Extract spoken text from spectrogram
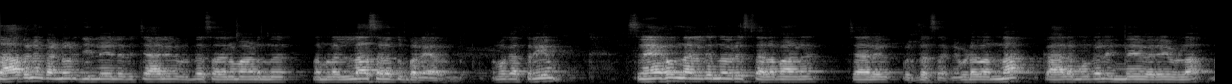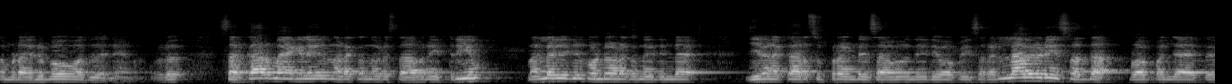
സ്ഥാപനം കണ്ണൂർ ജില്ലയിൽ ഒരു ചാലിൽ വൃദ്ധസാധനമാണെന്ന് നമ്മൾ എല്ലാ സ്ഥലത്തും പറയാറുണ്ട്. നമുക്ക് അത്രയും സ്നേഹം നൽകുന്ന ഒരു സ്ഥലമാണ് ചാലിൽ വൃദ്ധസദനം ഇവിടെ വന്ന കാലം മുതൽ ഇന്നേ വരെയുള്ള നമ്മുടെ അനുഭവം അത് തന്നെയാണ്. ഒരു സർക്കാർ മേഖലയിൽ നടക്കുന്ന ഒരു സ്ഥാപനം ഇത്രയും നല്ല രീതിയിൽ കൊണ്ടു നടക്കുന്ന ഇതിന്റെ ജീവനക്കാർ സൂപ്രണ്ട് സാമൂഹ്യനീതി ഓഫീസർ എല്ലാവരുടെയും ശ്രദ്ധ ബ്ലോക്ക് പഞ്ചായത്ത്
